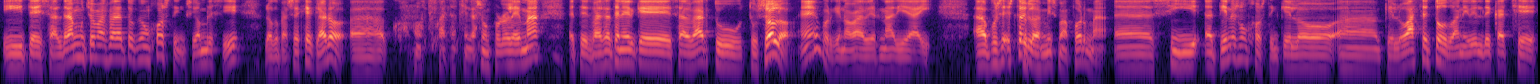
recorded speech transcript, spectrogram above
y te saldrá mucho más barato que un hosting. Sí, hombre, sí. Lo que pasa es que, claro, uh, cuando tengas un problema, eh, te vas a tener que salvar tú, solo, ¿eh? porque no va a haber nadie ahí. Uh, pues esto es de la misma forma. Uh, si tienes un hosting que lo, que lo hace todo a nivel de caché,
